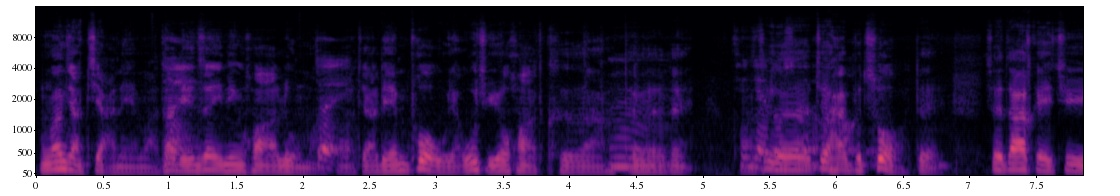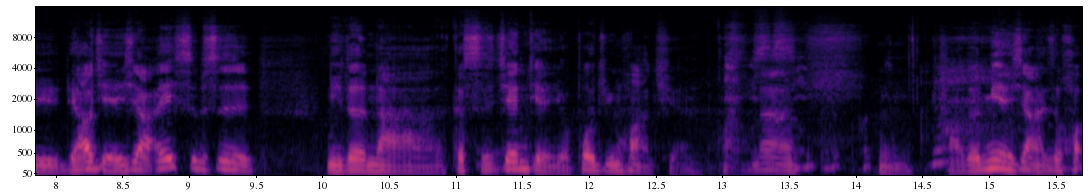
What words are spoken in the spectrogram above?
我刚刚讲甲年嘛，他连升一定化禄嘛，对，甲年破五爻，五曲又化科啊，对不对？对，这个就还不错，对，所以大家可以去了解一下，哎，是不是你的哪个时间点有破军化权？好，那嗯，好的面相还是画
